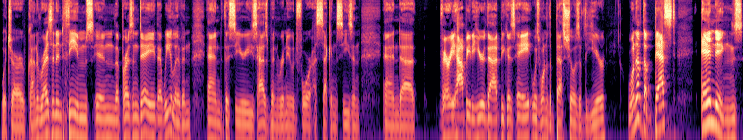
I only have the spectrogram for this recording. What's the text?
Which are kind of resonant themes in the present day that we live in. And the series has been renewed for a second season. And uh, very happy to hear that because A, it was one of the best shows of the year. One of the best endings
